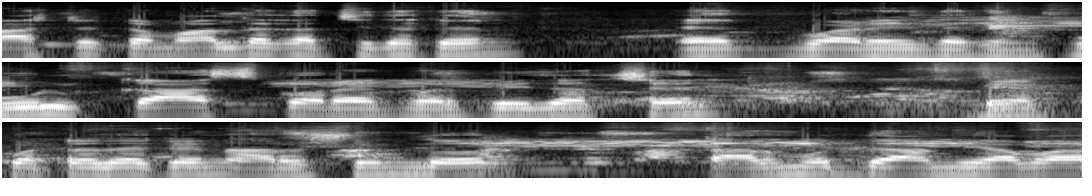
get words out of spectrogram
লাস্ট একটা মাল দেখাচ্ছি দেখেন। একবারে দেখেন ফুল কাজ করা একবার পেয়ে যাচ্ছেন। ব্যাকপারটা দেখেন আরও সুন্দর। তার মধ্যে আমি আবার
